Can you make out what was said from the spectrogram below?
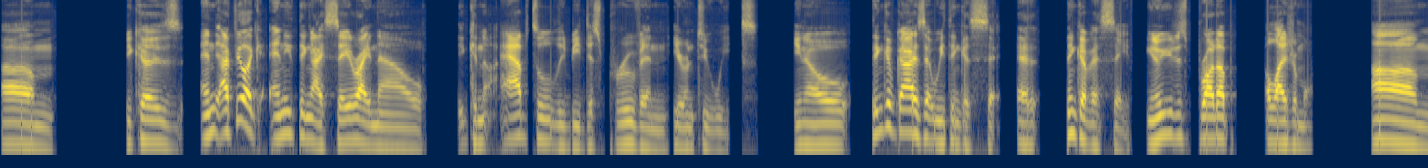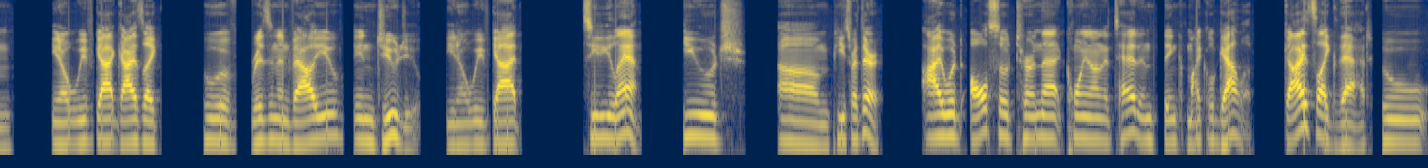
Um because and I feel like anything I say right now it can absolutely be disproven here in 2 weeks. You know, think of guys that we think as sa- as- think of as safe. You know, you just brought up Elijah Moore. Um, you know, we've got guys like who have risen in value in Juju. You know, we've got CeeDee Lamb, huge um piece right there. I would also turn that coin on its head and think Michael Gallup. Guys like that who,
